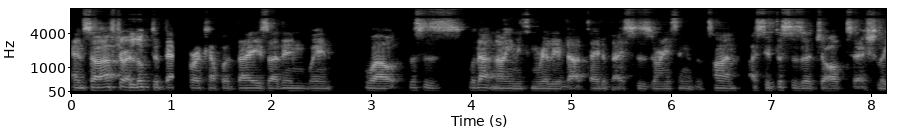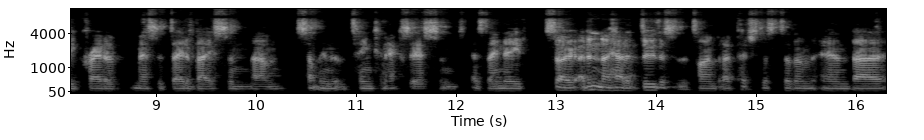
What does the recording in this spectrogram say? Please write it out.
And so after I looked at that for a couple of days, I then went, well, this is without knowing anything really about databases or anything at the time. I said this is a job to actually create a massive database and um, something that the team can access and as they need. So I didn't know how to do this at the time, but I pitched this to them and uh,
